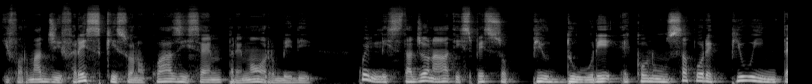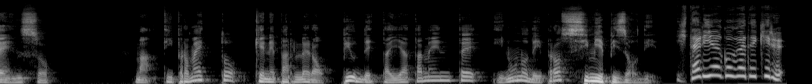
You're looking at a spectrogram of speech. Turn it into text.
I formaggi freschi sono quasi sempre morbidi, quelli stagionati spesso più duri e con un sapore più intenso. Ma ti prometto che ne parlerò più dettagliatamente in uno dei prossimi episodi. イタリア語ができる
